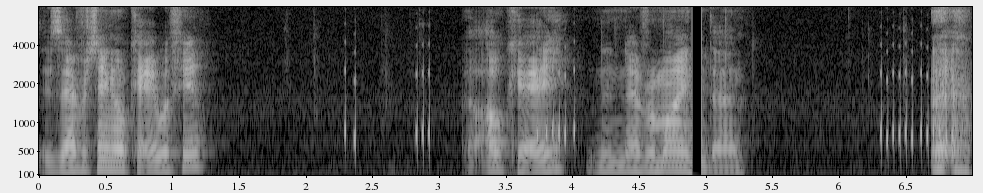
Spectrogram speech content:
Is everything okay with you? Okay, never mind then.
